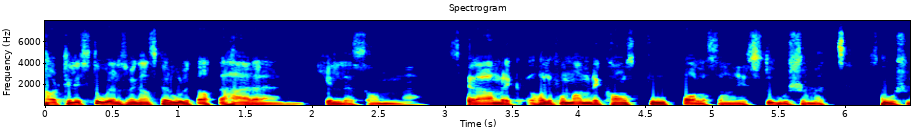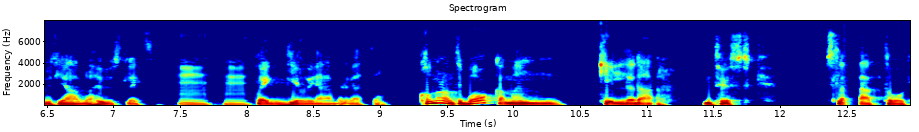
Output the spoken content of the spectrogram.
hör till historien som är ganska roligt att det här är en kille som spelar Amerik håller på med amerikansk fotboll, så han är stor som ett, stor som ett jävla hus. Liksom. Mm, mm. Skäggig och jävlig, vet du. Kommer han tillbaka med en kille där, en tysk släptåg.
